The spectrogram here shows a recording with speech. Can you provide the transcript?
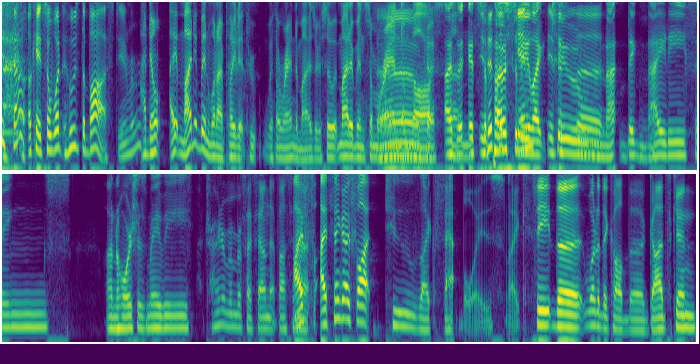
actually safe. found- Okay, so what? Who's the boss? Do you remember? I don't. It might have been when I played it through with a randomizer, so it might have been some random Oh, okay. boss. I think Um, it's is it the supposed to be skin- like is it two the- ni- big nighty things on horses, maybe. I'm trying to remember if I found that boss. Or I, not. f- I think I fought two like fat boys. Like See the what are they called? The Godskin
